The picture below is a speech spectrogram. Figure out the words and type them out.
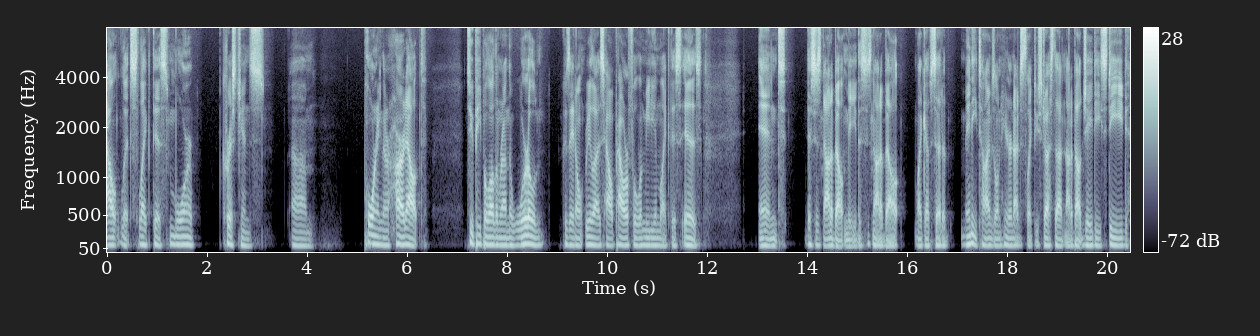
outlets like this, more Christians um, pouring their heart out to people all around the world because they don't realize how powerful a medium like this is. And this is not about me. This is not about, like I've said many times on here, and I just like to stress that, not about JD Steed,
